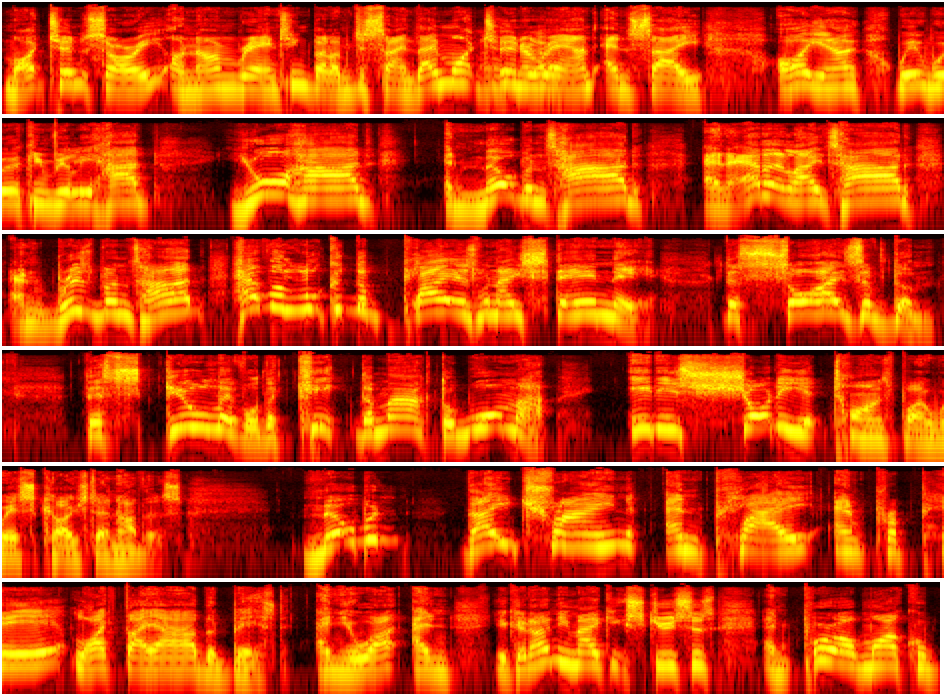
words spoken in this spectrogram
might turn sorry, I know I'm ranting, but I'm just saying they might oh, turn okay. around and say, Oh, you know, we're working really hard. You're hard and Melbourne's hard and Adelaide's hard and Brisbane's hard. Have a look at the players when they stand there. The size of them, the skill level, the kick, the mark, the warm up. It is shoddy at times by West Coast and others. Melbourne, they train and play and prepare like they are the best. And you are, and you can only make excuses. And poor old Michael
